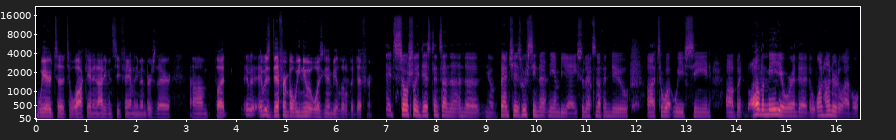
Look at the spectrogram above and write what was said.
weird to to walk in and not even see family members there. Um, but it, it was different, but we knew it was going to be a little bit different it's socially distanced on the on the you know benches. We've seen that in the NBA, so that's nothing new uh, to what we've seen. Uh, but all the media were in the, the 100 level,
